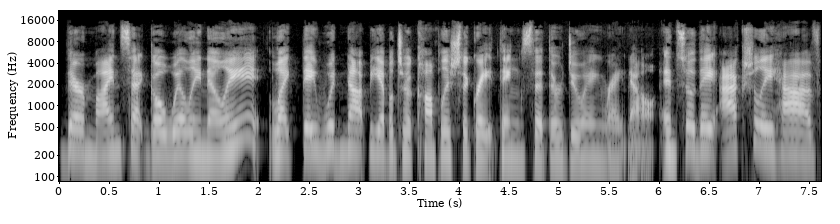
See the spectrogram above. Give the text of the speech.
their mindset go willy nilly, like they would not be able to accomplish the great things that they're doing right now. And so they actually have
